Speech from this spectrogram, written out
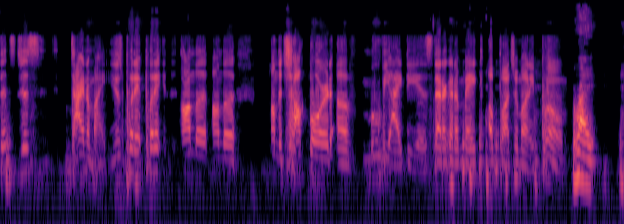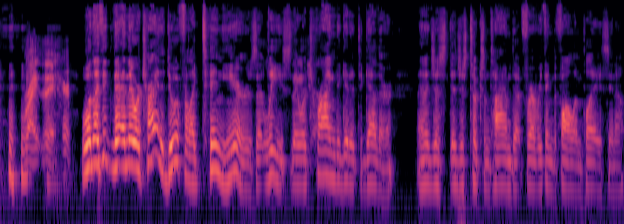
that's just dynamite. You just put it put it on the on the on the chalkboard of movie ideas that are gonna make a bunch of money. Boom, Right. right there. Well, and I think, they, and they were trying to do it for like ten years at least. They were Yeah. trying to get it together, and it just it just took some time to for everything to fall in place. You know.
